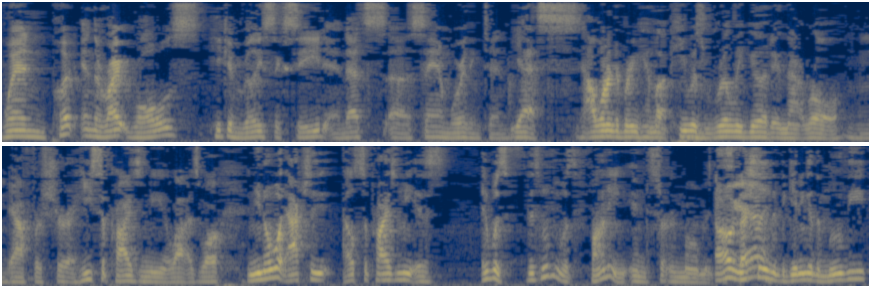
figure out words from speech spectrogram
when put in the right roles, he can really succeed, and that's uh, Sam Worthington. Yes, I wanted to bring him up. He was Mm-hmm. really good in that role. Yeah, for sure. He surprised me a lot as well. And you know what actually else surprised me is it was this movie was funny in certain moments. Oh, yeah. Especially in the beginning of the movie,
